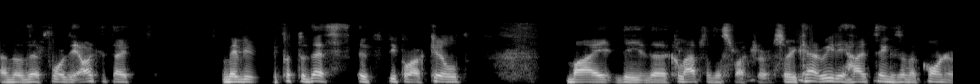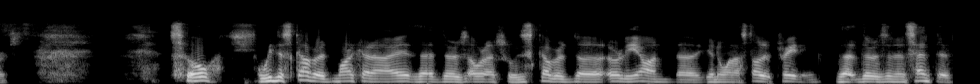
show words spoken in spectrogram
and therefore the architect may be put to death if people are killed by the, the collapse of the structure. So you can't really hide things in the corners. So we discovered, Mark and I, that there's, or actually we discovered uh, early on, uh, you know, when I started trading, that there's an incentive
